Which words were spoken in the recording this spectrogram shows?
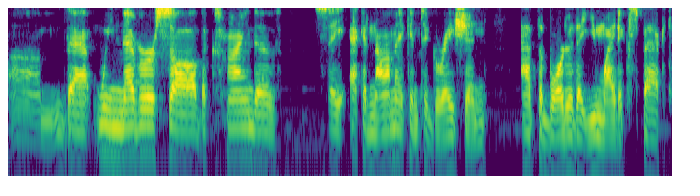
Um, that we never saw the kind of, say, economic integration at the border that you might expect.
